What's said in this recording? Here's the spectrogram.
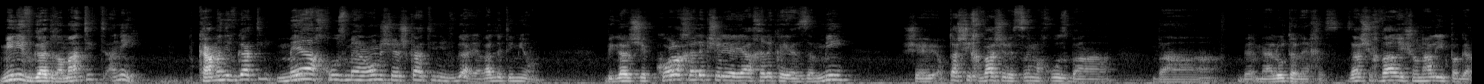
מי נפגע דרמטית? אני. כמה נפגעתי? 100% מההון שהשקעתי נפגע, ירד לטמיון. בגלל שכל החלק שלי היה החלק היזמי, שאותה שכבה של 20% ב, ב, ב, מעלות הנכס. זו השכבה הראשונה להיפגע.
